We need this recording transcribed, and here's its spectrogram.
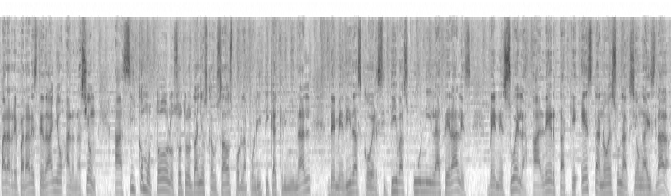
para reparar este daño a la nación, así como todos los otros daños causados por la política criminal de medidas coercitivas unilaterales. Venezuela alerta que esta no es una acción aislada,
